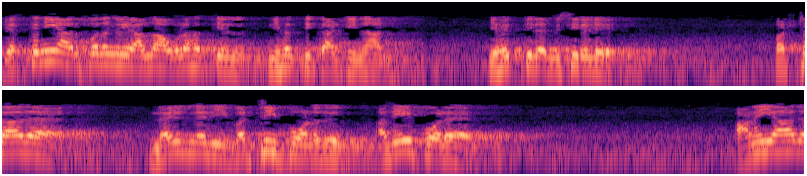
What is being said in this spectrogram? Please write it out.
எத்தனையோ அற்புதங்களை அல்லாஹ் உலகத்தில் நிகழ்த்தி காட்டினான். எகிப்தில மிசிறிலே வற்றாத நெல் நெறி வற்றி போனது. அதே போல அணையாத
